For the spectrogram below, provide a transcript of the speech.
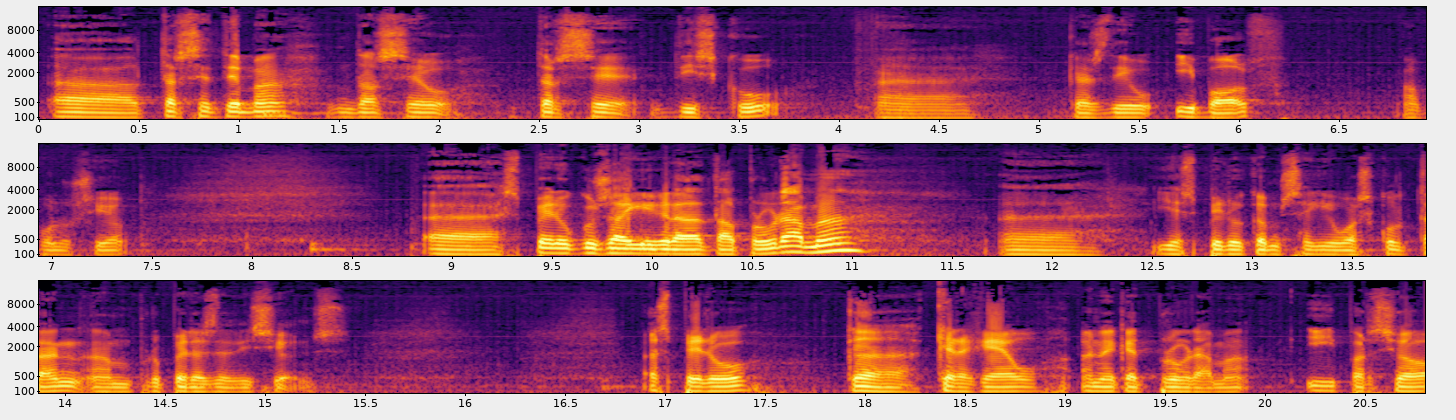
eh, el tercer tema del seu tercer disco eh, que es diu Evolve Evolució. Eh, espero que us hagi agradat el programa eh, i espero que em seguiu escoltant en properes edicions. Espero que cregueu en aquest programa i per això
